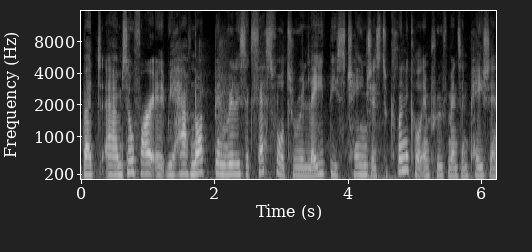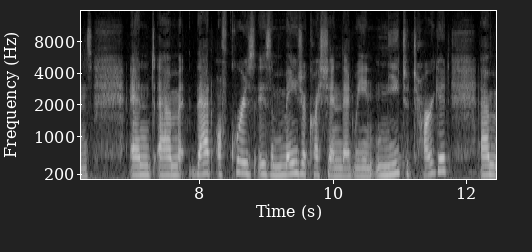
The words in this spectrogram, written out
but um, so far it, we have not been really successful to relate these changes to clinical improvements in patients. And um, that, of course, is a major question that we need to target. Um,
